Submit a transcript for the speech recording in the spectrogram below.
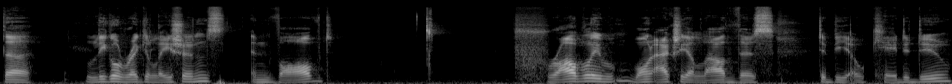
the legal regulations involved probably won't actually allow this to be okay to do,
